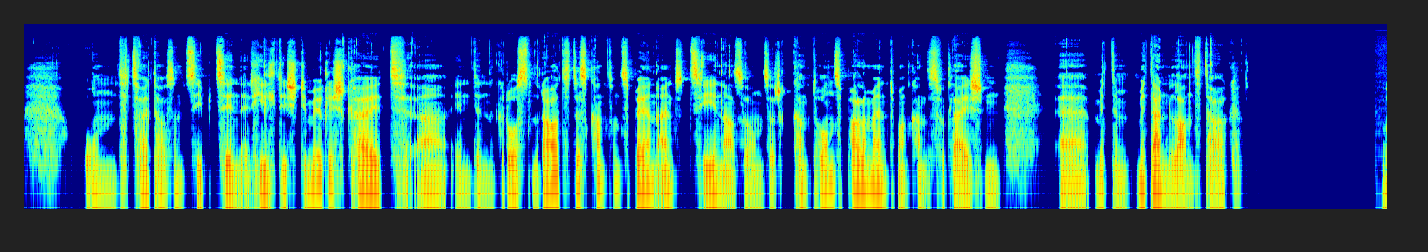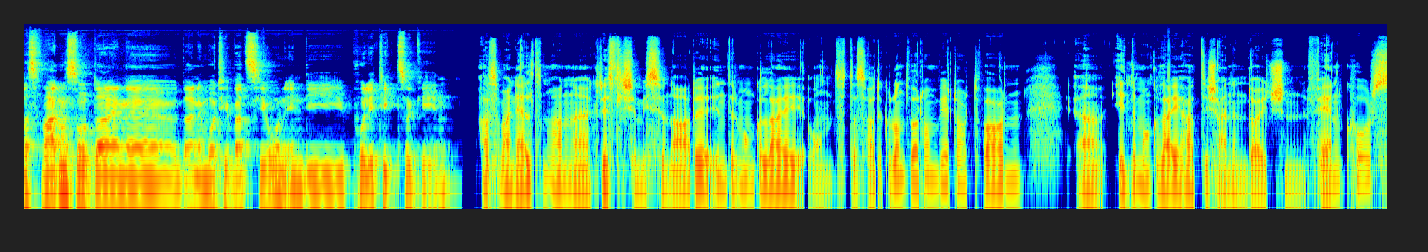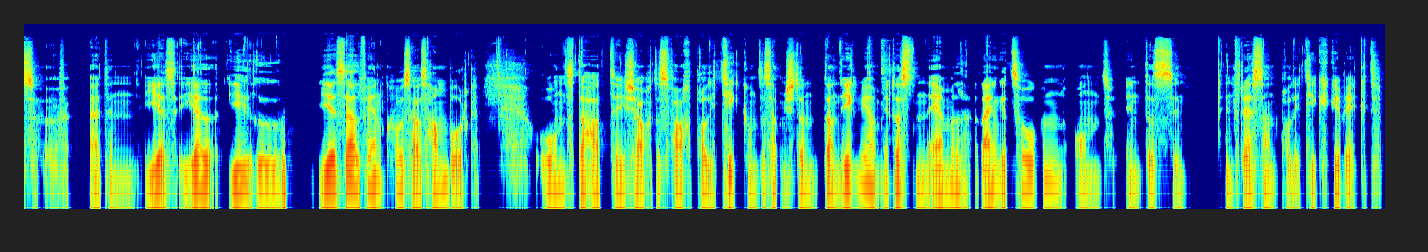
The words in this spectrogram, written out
und 2017 erhielt ich die Möglichkeit, äh, in den Großen Rat des Kantons Bern einzuziehen, also unser Kantonsparlament. Man kann das vergleichen äh, mit, dem, mit einem Landtag. Was war denn so deine, deine Motivation, in die Politik zu gehen? Also meine Eltern waren äh, christliche Missionare in der Mongolei und das war der Grund, warum wir dort waren. Äh, in der Mongolei hatte ich einen deutschen Fernkurs, äh, den ISL, ESL-Fernkurs aus Hamburg und da hatte ich auch das Fach Politik und das hat mich dann, dann irgendwie hat mir das den Ärmel reingezogen und in das Interesse an Politik geweckt.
